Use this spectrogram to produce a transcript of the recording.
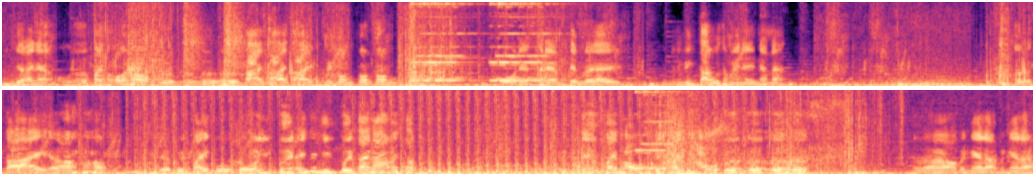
โอ้โอ้นี่อะไรเนี่ย เออไปเผาไปเผาเออเออเออเออตายตายตายไปกองกองกองโอ้เดนคะแนนเต็มเลยมันวิ่งตามกูทำไมไหนนั่นน่ะเออตายเออเจอปืนไฟกูโอ้ยิงปืนไอ้ที่ยิงปืนใต้น้ำไอ้สัสเจอไฟเผาเจอไฟเผาเออเออเออเออเออเป็นไงล่ะเป็นไงล่ะ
